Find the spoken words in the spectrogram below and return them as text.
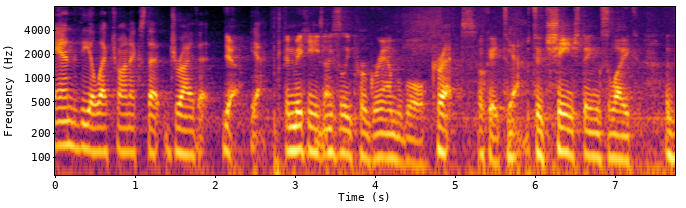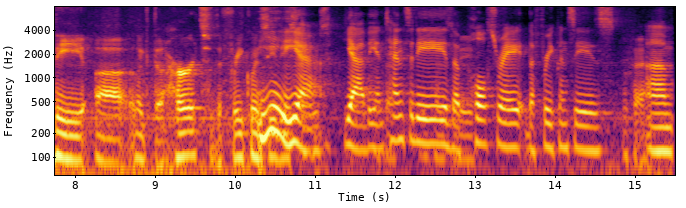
and the electronics that drive it. Yeah. Yeah, And making it easily programmable. correct. Okay, to, Yeah. to change things like the uh, like the hertz, the frequency. these yeah, things. yeah. The intensity, Intensity. the pulse rate, the frequencies. Okay. Um,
